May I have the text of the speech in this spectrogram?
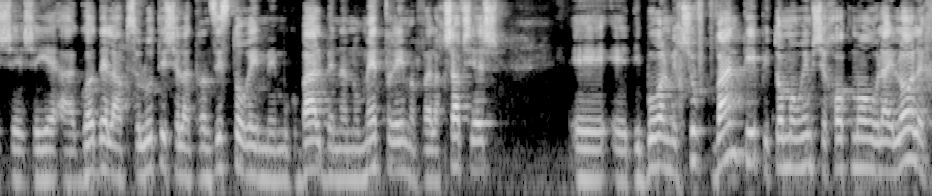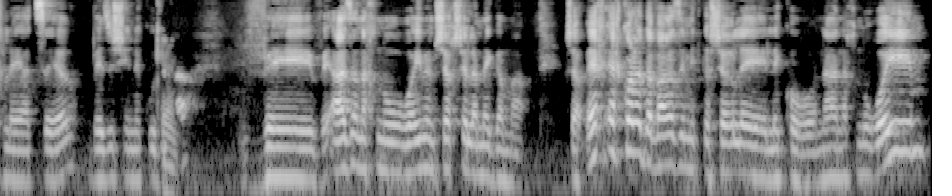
שהגודל האבסולוטי של הטרנזיסטורים מוגבל בננומטרים, אבל עכשיו שיש דיבור על מחשוב קוונטי, פתאום אומרים שחוק מור אולי לא הולך להיעצר באיזושהי נקודה. כן. ו, ואז אנחנו רואים המשך של המגמה. עכשיו, איך, איך כל הדבר הזה מתקשר לקורונה? אנחנו רואים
